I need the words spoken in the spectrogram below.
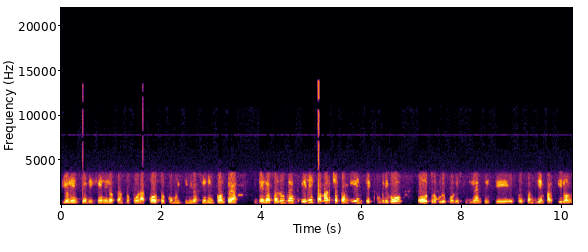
violencia de género, tanto por acoso como intimidación en contra de las alumnas. En esta marcha también se congregó otro grupo de estudiantes que pues también partieron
